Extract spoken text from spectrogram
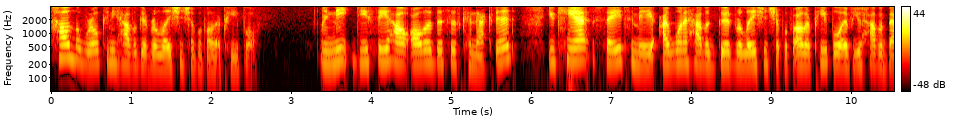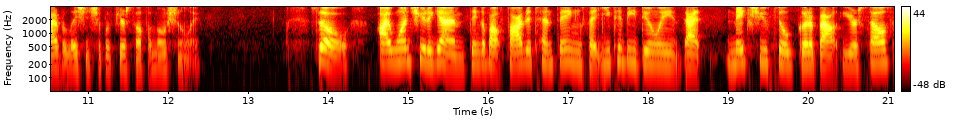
how in the world can you have a good relationship with other people? I mean, do you see how all of this is connected? You can't say to me, I want to have a good relationship with other people if you have a bad relationship with yourself emotionally. So, I want you to again think about five to 10 things that you can be doing that makes you feel good about yourselves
